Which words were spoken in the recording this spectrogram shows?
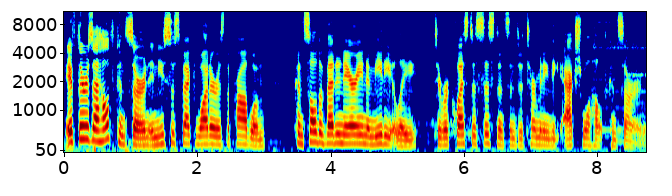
If there is a health concern and you suspect water is the problem, consult a veterinarian immediately to request assistance in determining the actual health concern.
